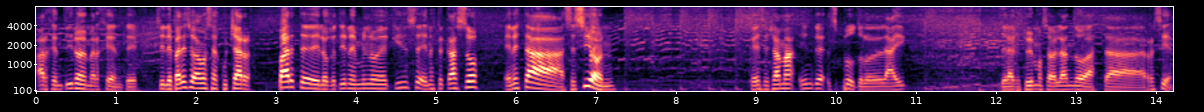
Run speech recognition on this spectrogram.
argentino emergente. Si le parece, vamos a escuchar parte de lo que tiene en 1915, en este caso, en esta sesión que se llama In the Spotlight de la que estuvimos hablando hasta recién.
